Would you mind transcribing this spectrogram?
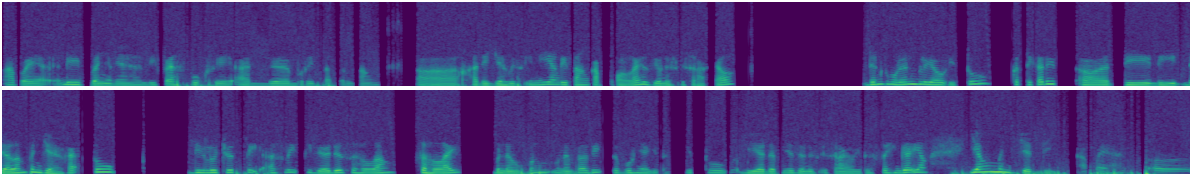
apa ya di banyaknya di Facebook sih ada berita tentang uh, Khadijah Wis ini yang ditangkap oleh Zionis Israel. Dan kemudian beliau itu ketika di, uh, di di dalam penjara tuh dilucuti asli tidak ada sehelang sehelai benang pun menempel di tubuhnya gitu. Itu biadabnya Zionis Israel gitu. Sehingga yang yang menjadi apa ya uh,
